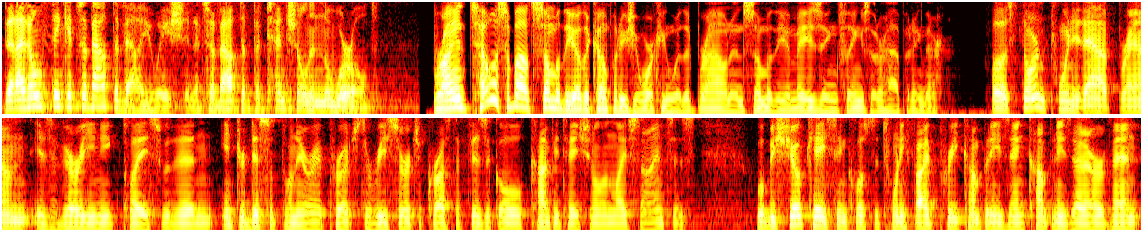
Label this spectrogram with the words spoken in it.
that I don't think it's about the valuation. It's about the potential in the world. Brian, tell us about some of the other companies you're working with at Brown and some of the amazing things that are happening there. Well, as Thorne pointed out, Brown is a very unique place with an interdisciplinary approach to research across the physical, computational, and life sciences. We'll be showcasing close to 25 pre companies and companies at our event,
